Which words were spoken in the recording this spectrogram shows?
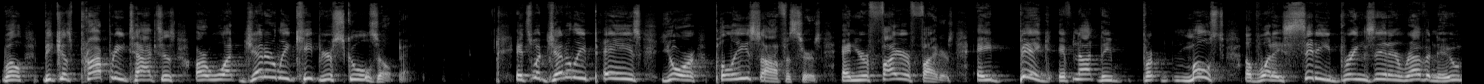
Well, because property taxes are what generally keep your schools open. It's what generally pays your police officers and your firefighters a big, if not the most of what a city brings in in revenue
